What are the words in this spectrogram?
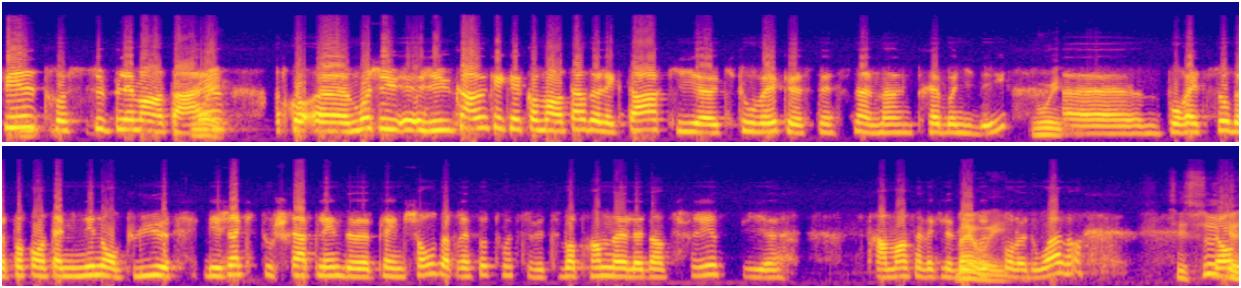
filtre supplémentaire. Oui. En tout cas, euh, moi, j'ai eu- quand même quelques commentaires de lecteurs qui, euh, qui trouvaient que c'était finalement une très bonne idée. oui. Euh, pour être sûr de ne pas contaminer non plus des gens qui toucheraient à plein de plein de choses. Après ça, toi, tu, tu vas prendre le dentifrice puis tu te ramasses avec le Ben virus oui. sur le doigt. Là. C'est sûr Donc, que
